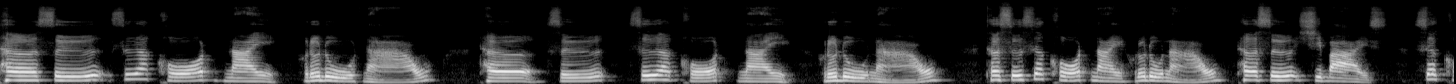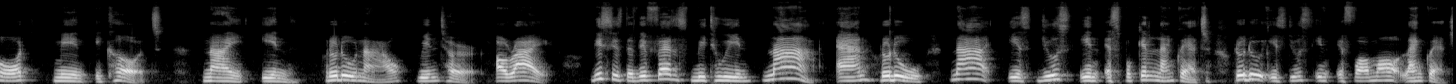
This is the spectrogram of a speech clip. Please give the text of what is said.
เธอซื้อเสื้อโค้ทในฤดูหนาว เธอซื้อเสื้อโค้ทในฤดูหนาว เธอซื้อเสื้อโค้ทในฤดูหนาว เธอซื้อ she buys เสื้อโค้ท mean a coat ใน in ฤดูหนาว winter alright this is the difference between หน้า and ฤดูหน้า is used in a spoken language ฤดู is used in a formal language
